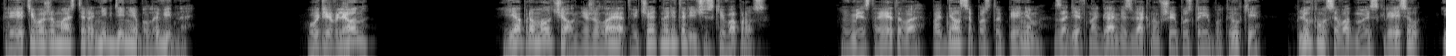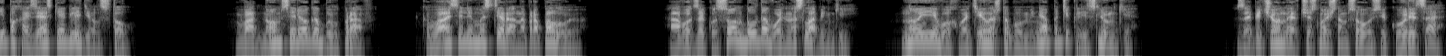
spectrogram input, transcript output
Третьего же мастера нигде не было видно. «Удивлен?» Я промолчал, не желая отвечать на риторический вопрос. Вместо этого поднялся по ступеням, задев ногами звякнувшие пустые бутылки, плюхнулся в одно из кресел и по-хозяйски оглядел стол. В одном Серега был прав. Квасили мастера напропалую. А вот закусон был довольно слабенький. Но и его хватило, чтобы у меня потекли слюнки. Запеченная в чесночном соусе курица,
